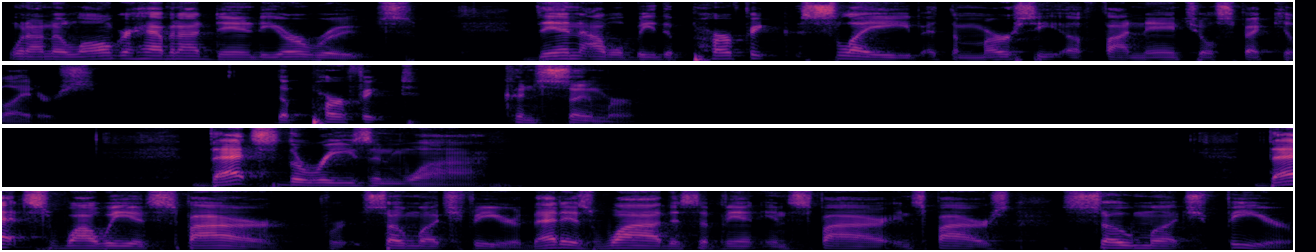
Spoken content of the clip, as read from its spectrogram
when I no longer have an identity or roots, then I will be the perfect slave at the mercy of financial speculators, the perfect consumer. That's the reason why. That's why we inspire for so much fear. That is why this event inspire inspires so much fear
